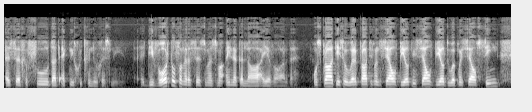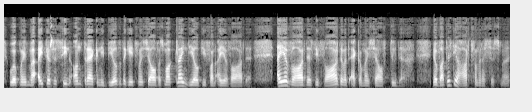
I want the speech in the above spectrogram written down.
is 'n gevoel dat ek nie goed genoeg is nie. Die wortel van rasisme is maar eintlik 'n lae eie waarde. Ons praat hier so hoor ek praat hier van selfbeeld nie selfbeeld hoe ek myself sien, hoe ek my my uiterste sien aantrek en die beeld wat ek het van myself is maar 'n klein deeltjie van eie waarde. Eie waarde is die waarde wat ek aan myself toedig. Nou wat is die hart van rasisme?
